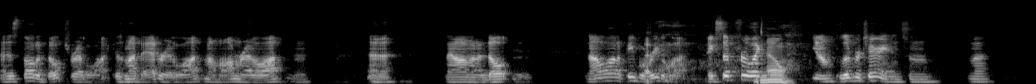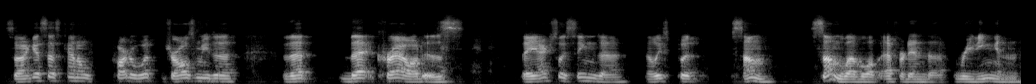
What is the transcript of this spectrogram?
I just thought adults read a lot because my dad read a lot, my mom read a lot, and uh, now I'm an adult and not a lot of people read a lot, except for like no. you know libertarians, and uh, so I guess that's kind of part of what draws me to that that crowd is they actually seem to at least put some some level of effort into reading and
